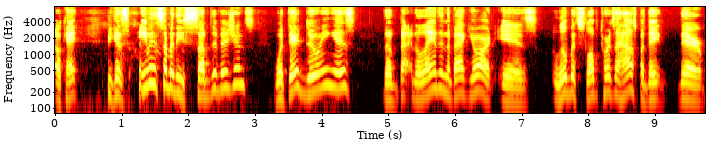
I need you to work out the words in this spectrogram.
Okay? Because even some of these subdivisions, what they're doing is the the land in the backyard is a little bit sloped towards the house, but they they're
